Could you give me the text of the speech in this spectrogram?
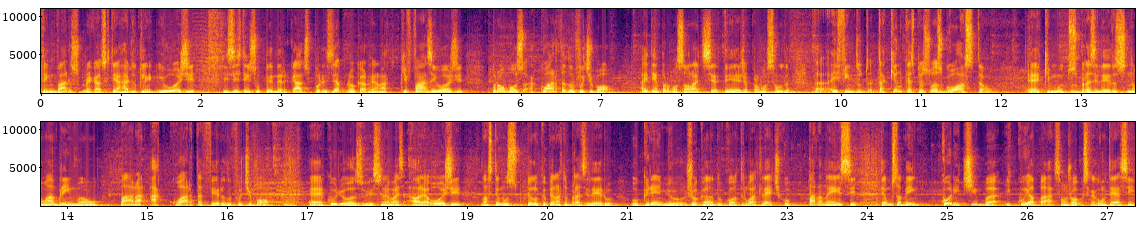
Tem vários supermercados que tem a rádio do cliente. E hoje existem supermercados, por exemplo, meu caro Renato, que fazem hoje promoção, a quarta do futebol. Aí tem promoção lá de cerveja, promoção, da- enfim, do- daquilo que as pessoas gostam, é, que muitos brasileiros não abrem mão para a quarta-feira do futebol. É curioso isso, né? Mas olha, hoje nós temos pelo Campeonato Brasileiro o Grêmio jogando contra o Atlético Paranaense. Temos também Coritiba e Cuiabá. São jogos que acontecem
